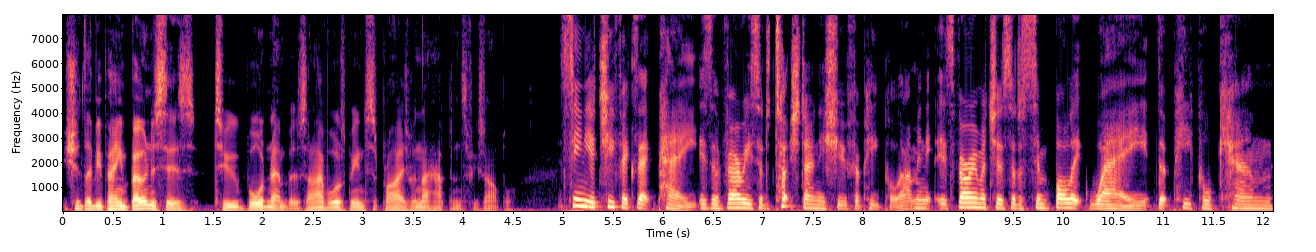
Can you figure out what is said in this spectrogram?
Should they be paying bonuses to board members? And I've always been surprised when that happens, for example. Senior chief exec pay is a very sort of touchstone issue for people. I mean, it's very much a sort of symbolic way that people can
